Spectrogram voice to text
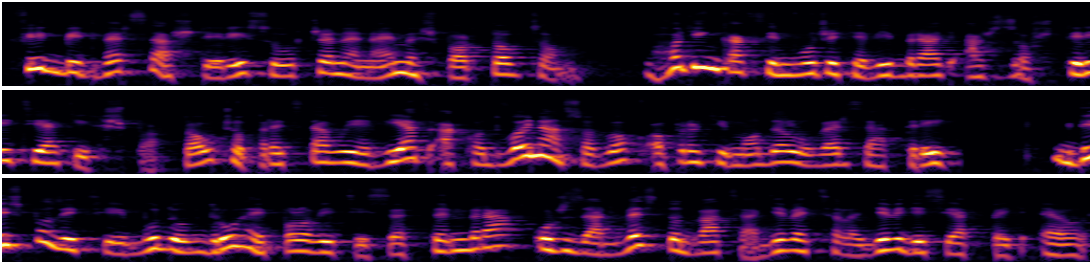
Fitbit Versa 4 sú určené najmä športovcom. V hodinkách si môžete vybrať až zo 40 športov, čo predstavuje viac ako dvojnásobok oproti modelu Versa 3. K dispozícii budú v druhej polovici septembra už za 229,95 eur.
